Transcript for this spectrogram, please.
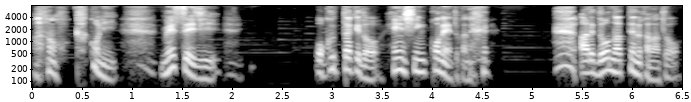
あの、過去にメッセージ送ったけど返信来ねえとかね あれどうなってんのかなと、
